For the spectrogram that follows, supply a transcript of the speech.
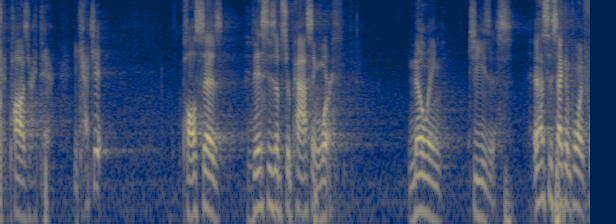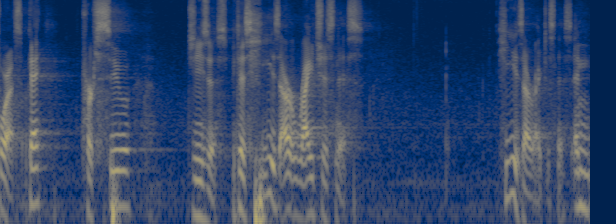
Okay, pause right there. You catch it? Paul says, This is of surpassing worth, knowing Jesus. And that's the second point for us, okay? Pursue Jesus because he is our righteousness. He is our righteousness. And,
